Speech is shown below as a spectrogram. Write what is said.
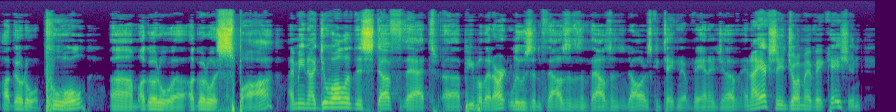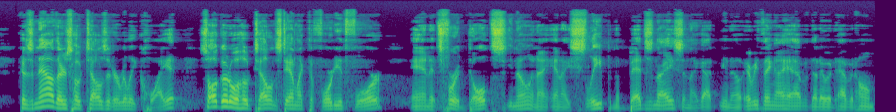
I'll go to a pool, um, I'll go to a I'll go to a spa. I mean, I do all of this stuff that uh, people that aren't losing thousands and thousands of dollars can take advantage of, and I actually enjoy my vacation because now there's hotels that are really quiet. So I'll go to a hotel and stay on like the 40th floor, and it's for adults, you know, and I and I sleep, and the bed's nice, and I got you know everything I have that I would have at home.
